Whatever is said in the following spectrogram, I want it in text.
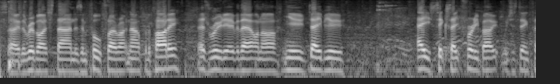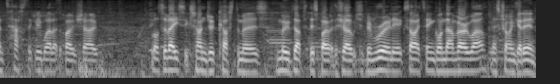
So the ribeye stand is in full flow right now for the party. There's Rudy over there on our new debut A683 boat, which is doing fantastically well at the boat show. Lots of A600 customers moved up to this boat at the show, which has been really exciting, gone down very well. Let's try and get in.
